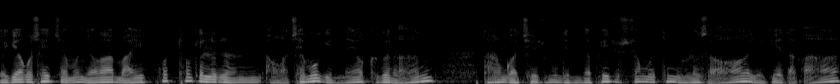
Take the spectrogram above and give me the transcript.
여기하고 차이점은 여가 마이 포토 갤러리라는 어, 제목이 있네요. 그거는 다음과 같이 해주면 됩니다. 페이지 수정 버튼 눌러서 여기에다가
